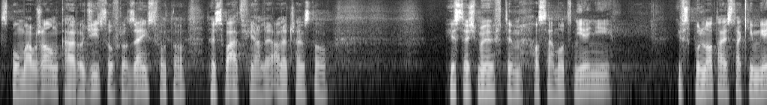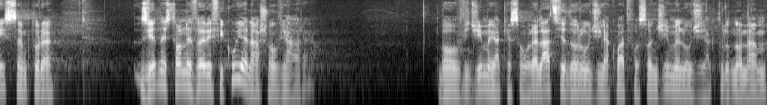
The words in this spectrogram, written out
współmałżonka, rodziców, rodzeństwo, to, to jest łatwiej, ale, ale często jesteśmy w tym osamotnieni i wspólnota jest takim miejscem, które z jednej strony weryfikuje naszą wiarę, bo widzimy, jakie są relacje do ludzi, jak łatwo sądzimy ludzi, jak trudno nam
